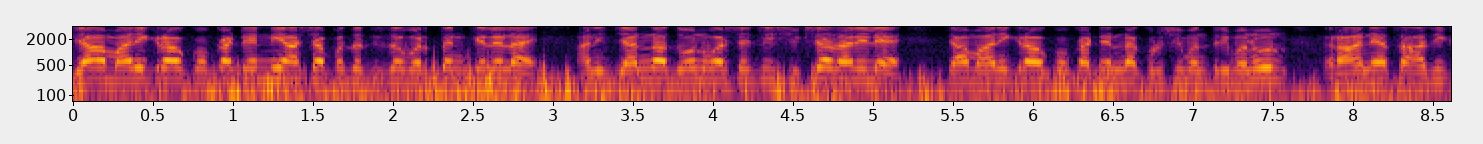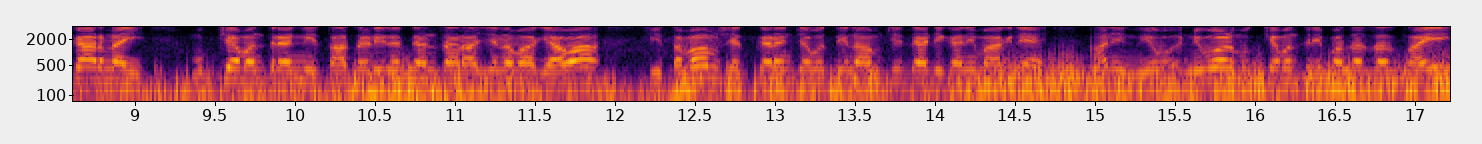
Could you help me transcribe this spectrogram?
ज्या माणिकराव कोकाटेंनी अशा पद्धतीचं वर्तन केलेलं आहे आणि ज्यांना दोन वर्षाची शिक्षा झालेली आहे त्या माणिकराव कोकाटेंना कृषीमंत्री म्हणून राहण्याचा अधिकार नाही. मुख्यमंत्र्यांनी तातडीनं त्यांचा राजीनामा घ्यावा. ही तमाम शेतकऱ्यांच्या वतीनं आमची त्या ठिकाणी मागणी आहे. आणि निव निवळ मुख्यमंत्री पदाचाच नाही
